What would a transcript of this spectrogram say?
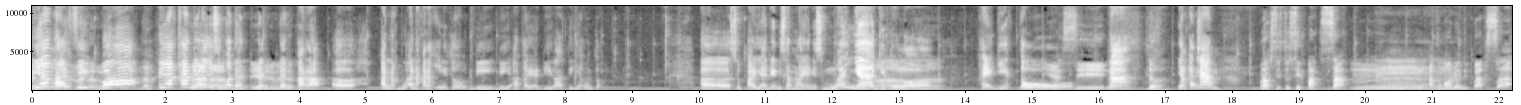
Iya nggak sih, bener. Iya kan dia Ah, melayani ah. semua dan Iya, dan bener, dan bener. para eh, anak bu anak-anak ini tuh di di apa ya dilatihnya untuk eh, supaya dia bisa melayani semuanya gitu Ah, loh, ah. kayak gitu. Iya sih. Nah, Duh, yang keenam prostitusi paksa. Hmm, aku mau dong dipaksa.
